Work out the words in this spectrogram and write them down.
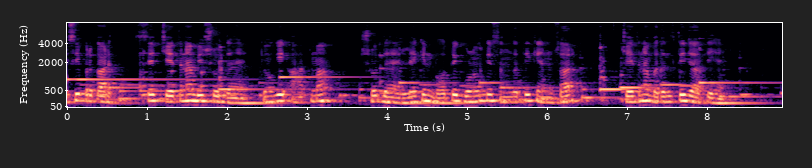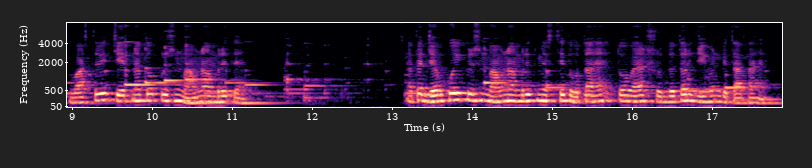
इसी प्रकार से चेतना भी शुद्ध है, क्योंकि आत्मा शुद्ध है, लेकिन भौतिक गुणों की संगति के अनुसार चेतना बदलती जाती है। वास्तविक चेतना तो कृष्ण भावना अमृत है। अतः जब कोई कृष्ण भावना अमृत में स्थित होता है तो वह शुद्धतर जीवन बिताता है।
